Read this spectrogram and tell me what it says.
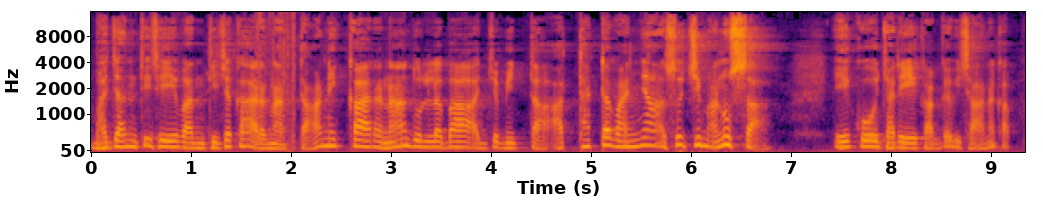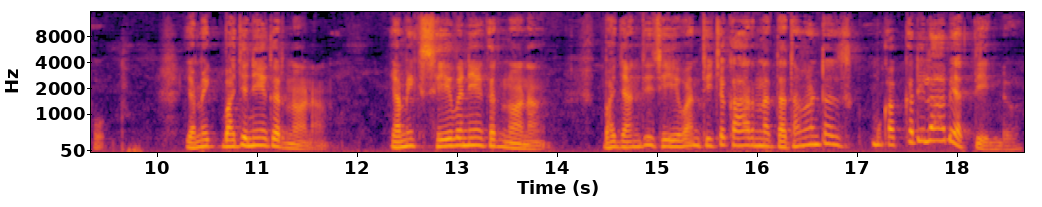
භජନ୍ତି සේවନ୍ତି ච කාරණත්තා නික්කාරණා දුර්ලභා අජ්ජමිත්තා අත්තට වඤ්ඤා අසුචි මනුස්සා ඒකෝ චරේකග්ග විසාන කප්පෝ යමෙක් භජනය කරනවා නම් යමෙක් සේවනය කරනවා නම් භජନ୍ତି සේවନ୍ତି ච කාරණත්තා තමන්ට මොකක් හරි ලාභයක් තියෙන්න ඕන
